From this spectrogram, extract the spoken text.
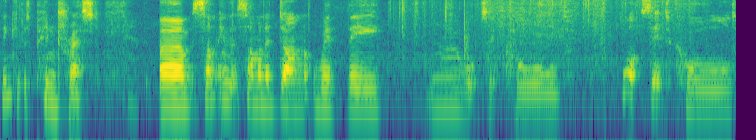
think it was Pinterest, um, something that someone had done with the, what's it called? What's it called?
